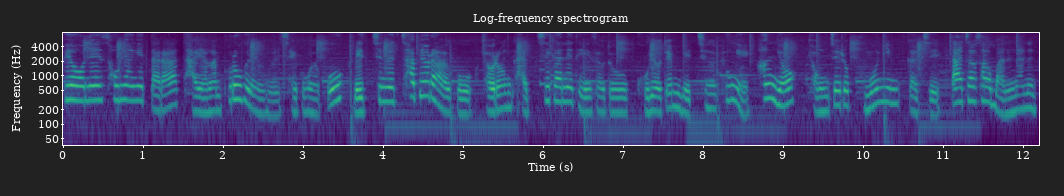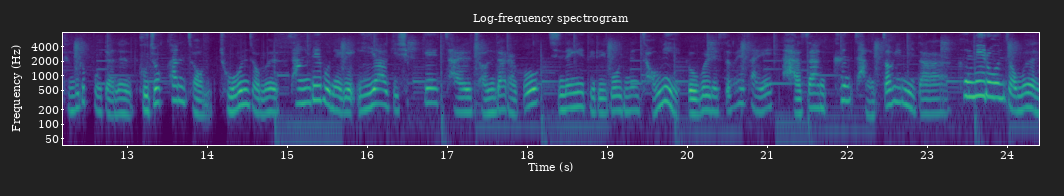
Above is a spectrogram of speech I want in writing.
회원의 성향에 따라 다양한 프로그램을 제공하고 매칭을 차별화하고 결혼 가치관에 대해서도 고려된 매칭을 통해 학력, 경제력 부모님까지 따져서 만나는 등급보다는 부족한 점, 좋은 점을 상대분에게 이해하기 쉽게 잘 전달하고 진행해 드리고 있는 점이 로블레스 회사의 가장 큰 장점입니다. 흥미로운 점은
